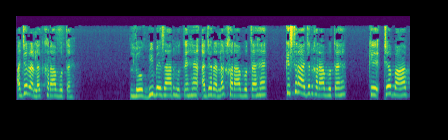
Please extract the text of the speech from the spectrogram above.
اجر الگ خراب ہوتا ہے۔ لوگ بھی بیزار ہوتے ہیں، اجر الگ خراب ہوتا ہے۔ کس طرح اجر خراب ہوتا ہے؟ کہ جب آپ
